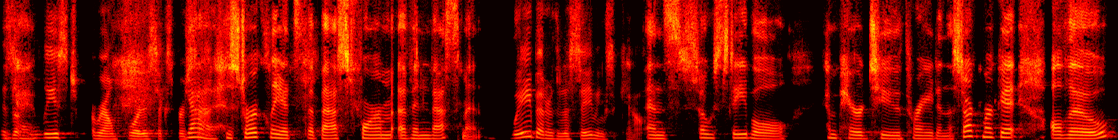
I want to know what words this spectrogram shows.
is Okay. at least around four to six percent. yeah, historically, it's the best form of investment Way better than a savings account. and so stable compared to throwing it in the stock market. Although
